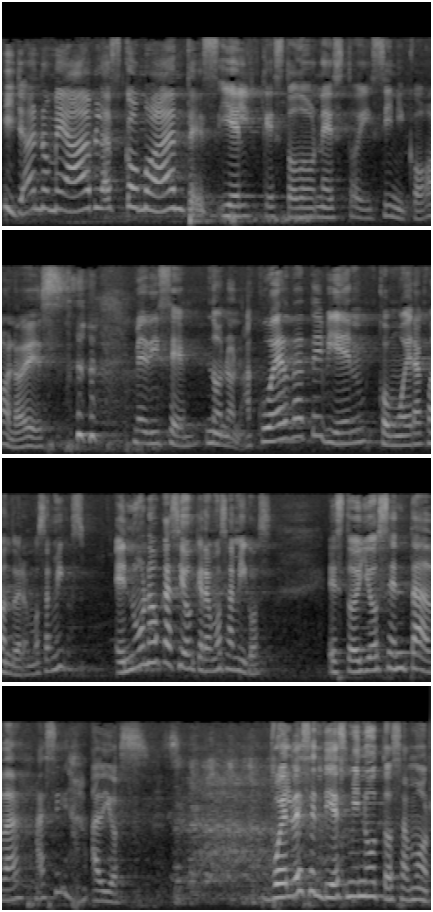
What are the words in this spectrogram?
y, ya no me hablas como antes. Y él, que es todo honesto y cínico a la vez, me dice, no, no, no, acuérdate bien cómo era cuando éramos amigos. En una ocasión que éramos amigos, estoy yo sentada así, adiós. Vuelves en 10 minutos, amor.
